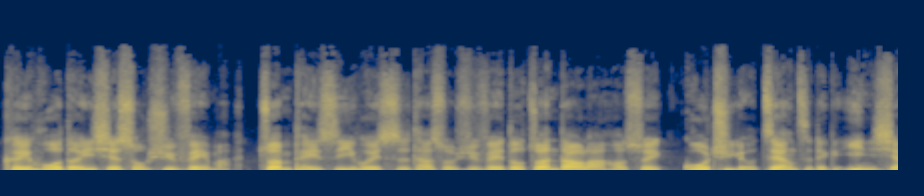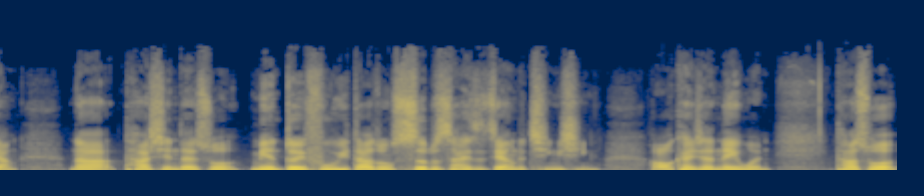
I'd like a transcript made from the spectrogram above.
可以获得一些手续费嘛，赚赔是一回事，他手续费都赚到了哈，所以过去有这样子的一个印象。那他现在说，面对富裕大众，是不是还是这样的情形？好，我看一下内文，他说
